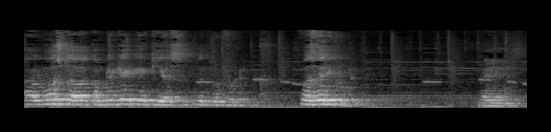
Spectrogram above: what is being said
I almost uh, completed eight years with Goodwood. It was very good. Very nice.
